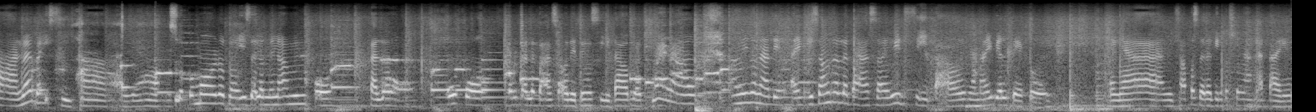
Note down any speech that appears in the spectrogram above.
ah, Nueva Ecija. Ayan. So, tomorrow guys, alam na namin po, talong, upo, ang kalabasa ulit yung sitaw. But for now, ang menu natin ay isang kalabasa with sitaw na may bell pepper. Ayan. Tapos lalagyan ko siya ng tayo.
